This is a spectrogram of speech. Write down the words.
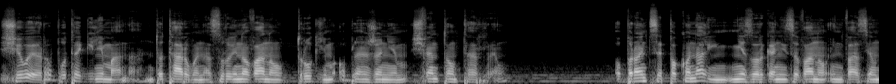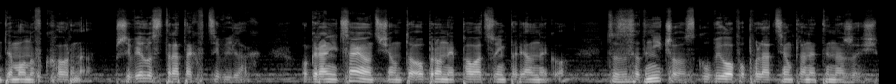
Siły Robuta Gillimana dotarły na zrujnowaną drugim oblężeniem Świętą Terrę. Obrońcy pokonali niezorganizowaną inwazję demonów Khorna przy wielu stratach w cywilach, ograniczając się do obrony Pałacu Imperialnego, co zasadniczo zgubiło populację planety na rzeź.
